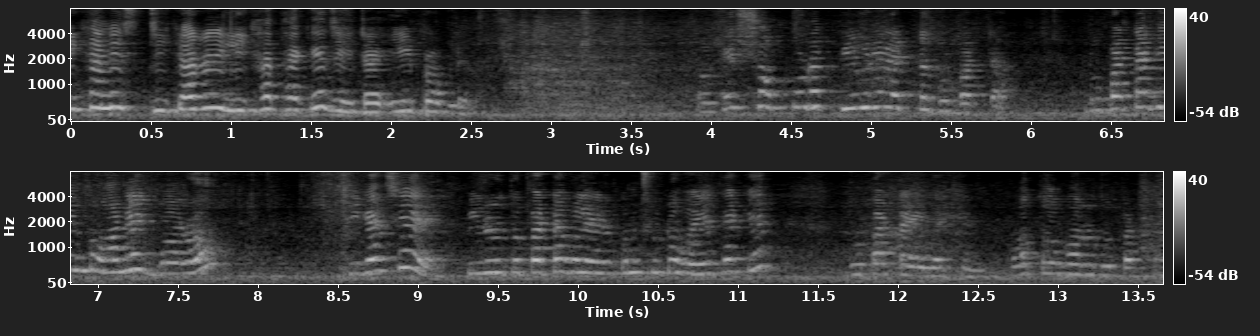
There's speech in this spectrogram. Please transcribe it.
এইখানে স্টিকারে লেখা থাকে যে এটা এই প্রবলেম ওকে সম্পূর্ণ পিওরের একটা দুপাট্টা। দুপাট্টা কিন্তু অনেক বড়, ঠিক আছে? পিওর দোপাট্টা বলে এরকম ছোট হয়ে থাকে। দোপাট্টাই দেখেন, কত বড় দোপাট্টা।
